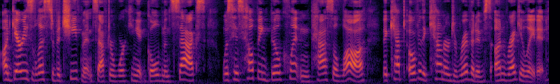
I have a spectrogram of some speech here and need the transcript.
On Gary's list of achievements after working at Goldman Sachs was his helping Bill Clinton pass a law that kept over the counter derivatives unregulated,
